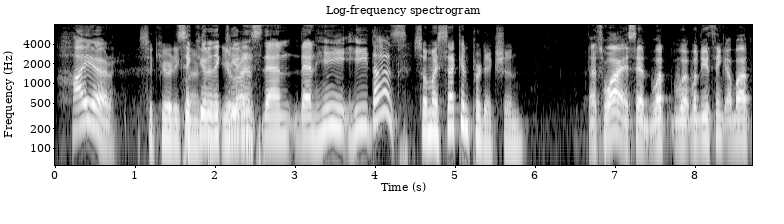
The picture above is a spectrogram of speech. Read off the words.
higher security security clearance, clearance right. than than he he does. So my second prediction. That's why I said, what what, what do you think about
